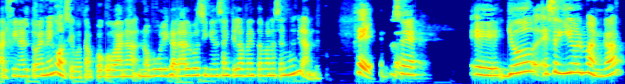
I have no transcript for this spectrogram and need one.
al final todo es negocio, pues tampoco van a no publicar algo si piensan que las ventas van a ser muy grandes. Sí. Entonces, eh, yo he seguido el manga,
